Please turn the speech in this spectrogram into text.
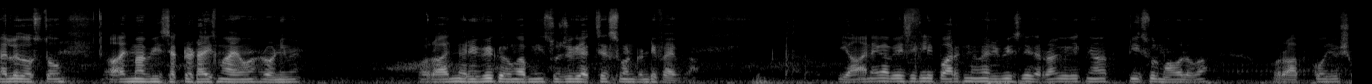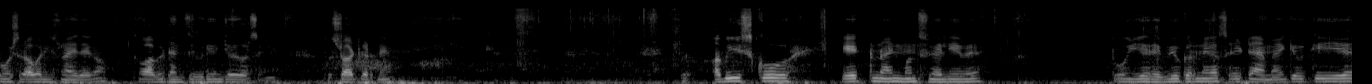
हेलो दोस्तों, आज मैं अभी सेक्टर अट्ठाईस में आया हूँ, रोनी में। और आज मैं रिव्यू करूँगा अपनी Suzuki Access one twenty five का। यहाँ आने का बेसिकली पार्क में मैं रिव्यू इसलिए कर रहा हूँ क्योंकि यहाँ पीसफुल माहौल होगा और आपको जो शोर शराबा नहीं सुनाई देगा तो आप भी ढंग से वीडियो इन्जॉय कर सकेंगे तो स्टार्ट करते हैं। तो अभी इसको एट टू नाइन मंथ्स में लिए हुए। तो ये रिव्यू करने का सही टाइम है क्योंकि ये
